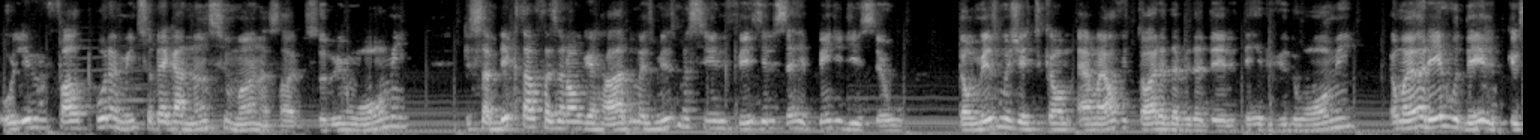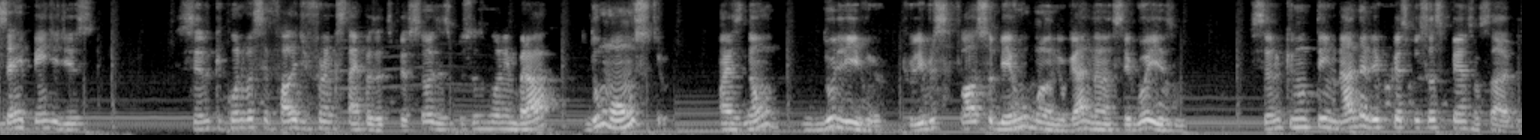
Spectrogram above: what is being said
o livro fala puramente sobre a ganância humana, sabe? Sobre um homem que sabia que estava fazendo algo errado, mas mesmo assim ele fez e ele se arrepende disso. Eu, é o mesmo jeito que é, é a maior vitória da vida dele ter revivido um homem, é o maior erro dele, porque ele se arrepende disso. Sendo que quando você fala de Frankenstein para as outras pessoas, as pessoas vão lembrar do monstro, mas não do livro. O livro fala sobre erro humano, ganância, egoísmo. Sendo que não tem nada a ver com o que as pessoas pensam, sabe?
